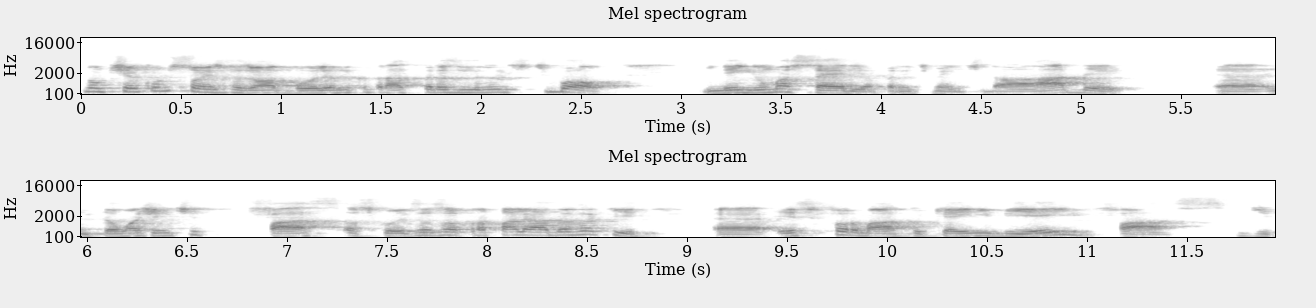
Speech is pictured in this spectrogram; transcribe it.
não tinha condições de fazer uma bolha no Campeonato Brasileiro de Futebol. E nenhuma série, aparentemente, da AD. É, então a gente faz as coisas atrapalhadas aqui esse formato que a NBA faz, de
